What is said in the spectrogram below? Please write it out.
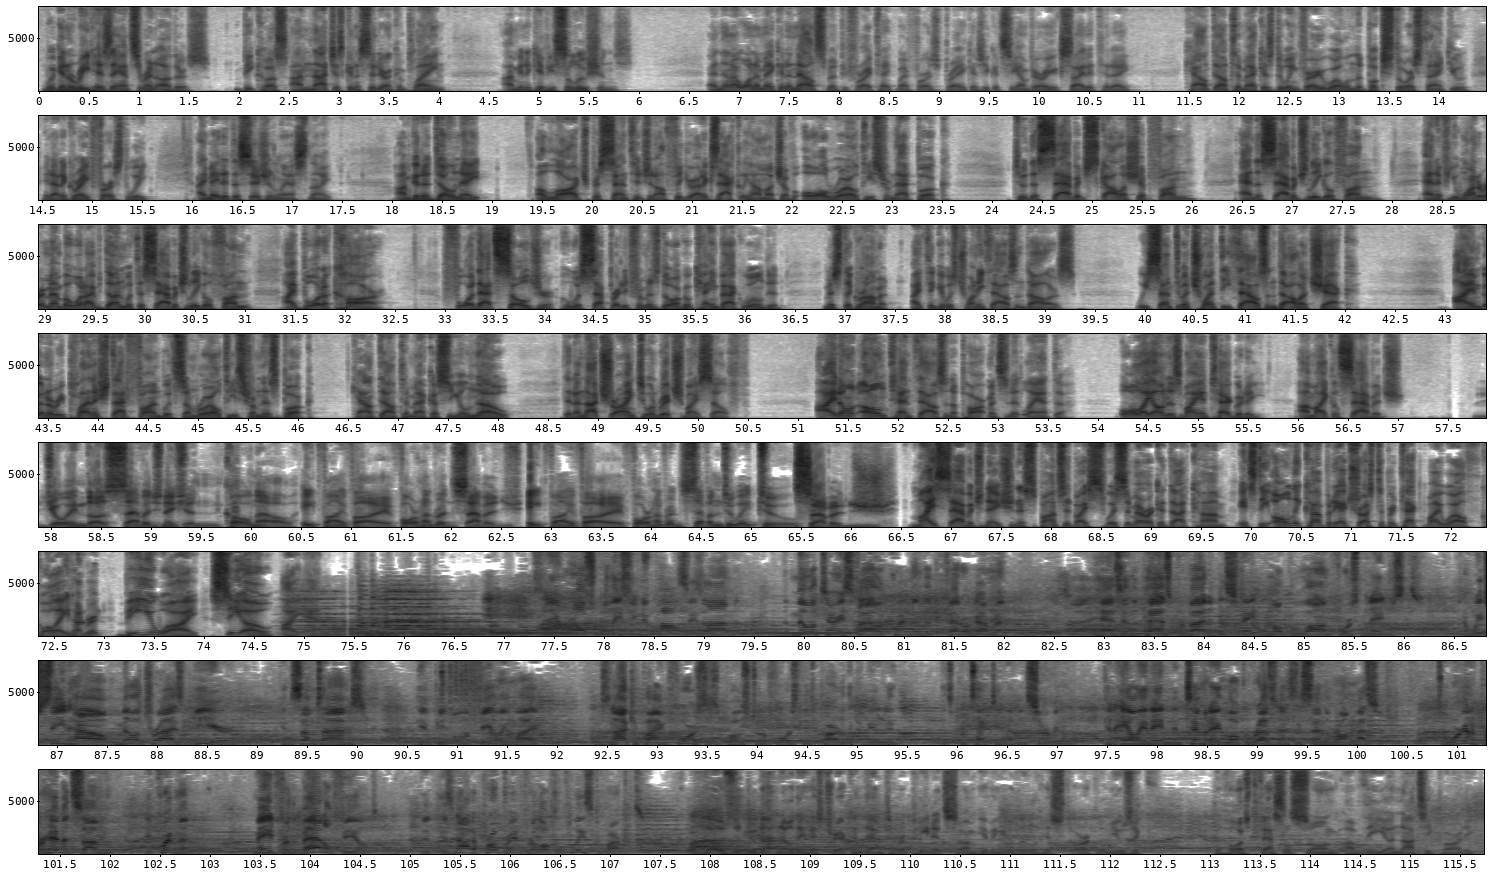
We're going to read his answer and others because I'm not just going to sit here and complain. I'm going to give you solutions. And then I want to make an announcement before I take my first break. As you can see, I'm very excited today. Countdown to Mecca is doing very well in the bookstores, thank you. It had a great first week. I made a decision last night. I'm going to donate a large percentage, and I'll figure out exactly how much of all royalties from that book to the Savage Scholarship Fund and the Savage Legal Fund. And if you want to remember what I've done with the Savage Legal Fund, I bought a car for that soldier who was separated from his dog who came back wounded, Mr. Gromit. I think it was $20,000. We sent him a $20,000 check. I am going to replenish that fund with some royalties from this book, Countdown to Mecca, so you'll know that I'm not trying to enrich myself. I don't own 10,000 apartments in Atlanta. All I own is my integrity. I'm Michael Savage. Join the Savage Nation. Call now 855 400 Savage. 855 400 7282. Savage. My Savage Nation is sponsored by SwissAmerica.com. It's the only company I trust to protect my wealth. Call 800 B U I C O I N. Today, we're also releasing new policies on the military style equipment that the federal government uh, has in the past provided to state and local law enforcement agencies. You know, we've seen how militarized gear can sometimes give people a feeling like there's an occupying force as opposed to a force that's part of the community that's protecting them and serving them. Can alienate and intimidate local residents and send the wrong message. So we're going to prohibit some equipment made for the battlefield that is not appropriate for local police departments. Those that do not know the history are condemned to repeat it, so I'm giving you a little historical music, the Horst Wessel song of the uh, Nazi Party,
